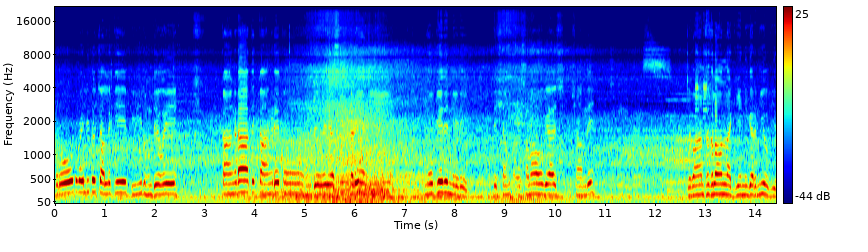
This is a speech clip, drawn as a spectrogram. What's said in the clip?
ਬਰੋਟ ਵੈਲੀ ਤੋਂ ਚੱਲ ਕੇ ਵੀਰ ਹੁੰਦੇ ਹੋਏ, ਕਾਂਗੜਾ ਤੇ ਕਾਂਗੜੇ ਤੋਂ ਹੁੰਦੇ ਹੋਏ ਅਸੀਂ ਖੜੇ ਹਾਂ ਜੀ ਮੋਗੇ ਦੇ ਨੇੜੇ। ਤੇ ਸਮਾਂ ਹੋ ਗਿਆ ਸ਼ਾਮ ਦੇ। ਜਵਾਨ ਸਤਲਾਉਣ ਲੱਗ ਗਈ, ਇੰਨੀ ਗਰਮੀ ਹੋ ਗਈ।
